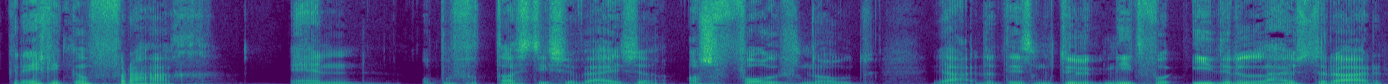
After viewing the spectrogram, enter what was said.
kreeg ik een vraag. En op een fantastische wijze als voice. Ja, dat is natuurlijk niet voor iedere luisteraar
